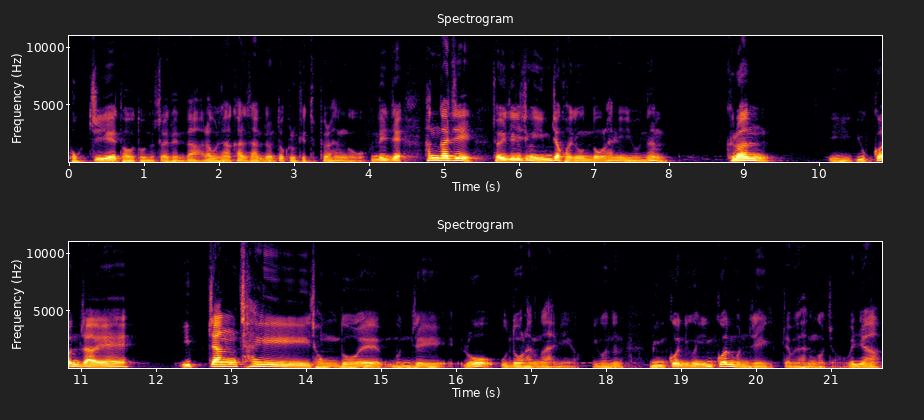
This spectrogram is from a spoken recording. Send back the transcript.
복지에 더 돈을 써야 된다라고 생각하는 사람들은 또 그렇게 투표를 하는 거고. 근데 이제 한 가지 저희들이 지금 임자 권유 운동을 하는 이유는 그런 이 유권자의 입장 차이 정도의 문제로 운동을 하는 건 아니에요. 이거는 민권이고 인권 문제이기 때문에 하는 거죠. 왜냐?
